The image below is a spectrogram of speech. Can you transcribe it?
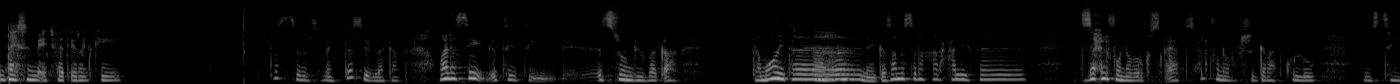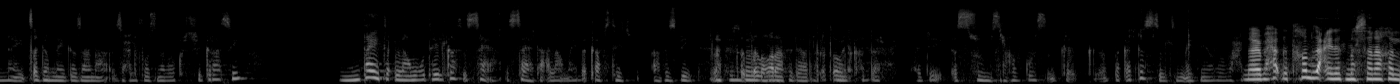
እንታይ ስምዒት ፈጢርልኪ ደስ ዝብል ስምዒት ደስ ይብለካ ማለት ሲ እቲ- እቲ እሱ እንድዩ በቃ ተማዊተ ናይ ገዛ መሰናኸል ሓሊፈ እቲ ዘሕልፎ ነበርኩ ስቃያት ዘሕልፎ ነበርኩ ሽግራት ኩሉ ምስቲ ናይ ፀገም ናይ ገዛና ዘሕልፎ ዝነበርኩ ሽግራት ሲ እንታይ እቲ ዕላምኡ ተይልካስ እሳያ እሳያ እቲ ዕላማ በቃ ኣብ ስቴጅ ኣብ ህዝቢ ኣብ ህዝቢ ጠጠው ምቕራብ ክደርፍ ጠጠው ኢልካ ትደርፊ ሕጂ እሱ ምስ ረኸብኩስ ከ- ከ- በቃ ደስ ዝብል ስምዒት ነይሩ ብሓቂ ናይ ብሓቂ እቲ ከምዚ ዓይነት መሰናኽል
